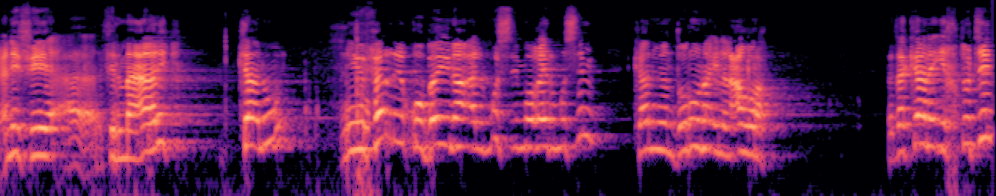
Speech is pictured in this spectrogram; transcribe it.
يعني في في المعارك كانوا ليفرقوا بين المسلم وغير المسلم كانوا ينظرون إلى العورة فإذا كان يختتن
